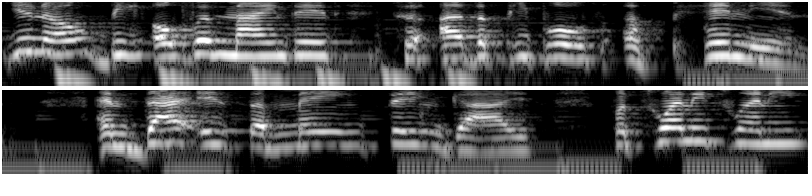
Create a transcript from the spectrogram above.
you know, be open minded to other people's opinions. And that is the main thing, guys. For 2020,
